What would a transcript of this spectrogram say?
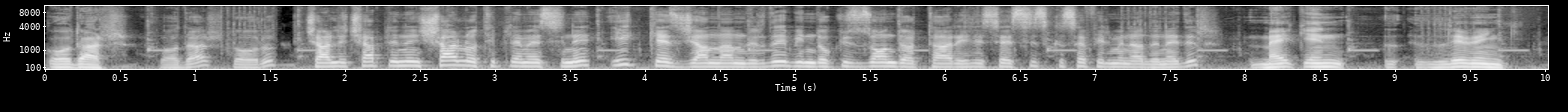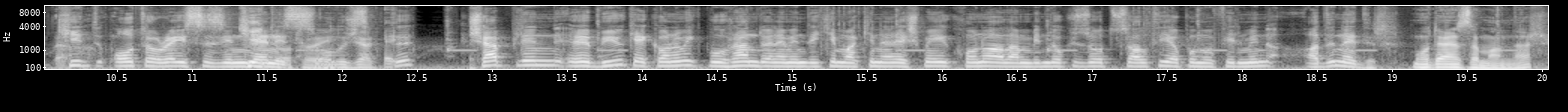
Godard, Godard, doğru. Charlie Chaplin'in Charlotte tiplemesini ilk kez canlandırdığı 1914 tarihli sessiz kısa filmin adı nedir? Make in Living, Kid Auto Races in Kid Venice Auto olacaktı. Chaplin e, büyük ekonomik buhran dönemindeki makineleşmeyi konu alan 1936 yapımı filmin adı nedir? Modern Zamanlar,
